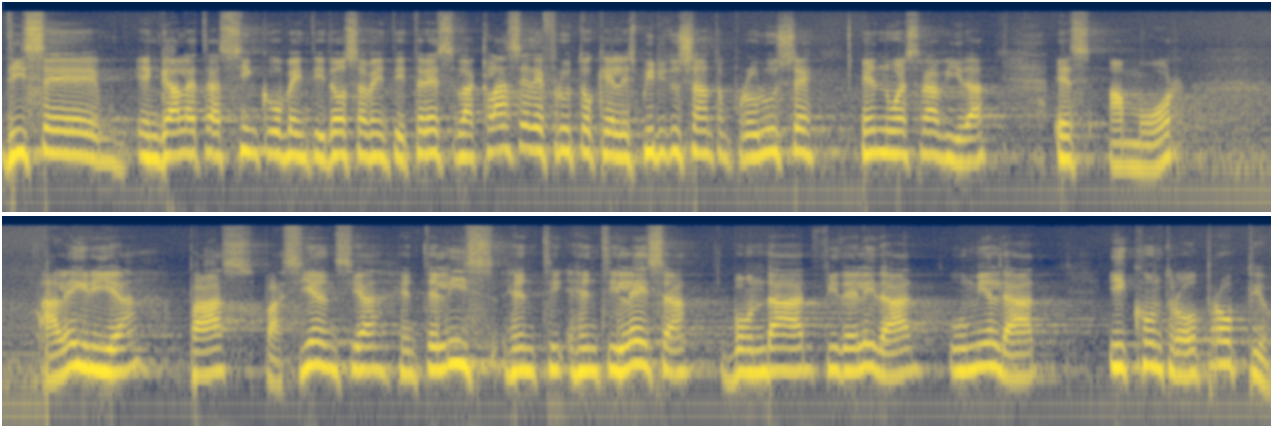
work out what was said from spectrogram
dice en Gálatas 5, 22 a 23, la clase de fruto que el Espíritu Santo produce en nuestra vida es amor, alegría, paz, paciencia, gentileza, bondad, fidelidad, humildad y control propio.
